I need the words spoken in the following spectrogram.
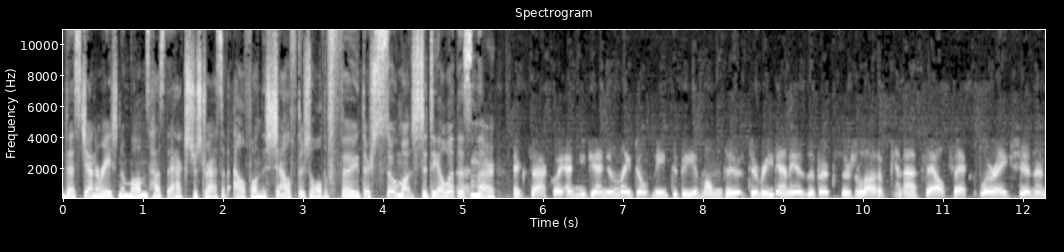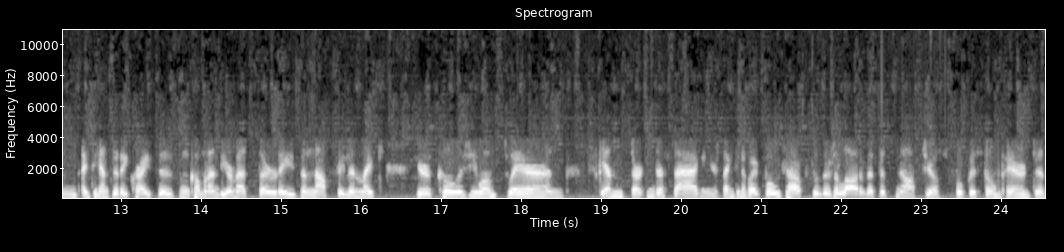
This generation of mums has the extra stress of elf on the shelf. There's all the food. There's so much to deal with, isn't there? Exactly. And you genuinely don't need to be a mum to, to read any of the books. There's a lot of kind of self exploration and identity crisis and coming into your mid 30s and not feeling like you're as cool as you once were and skin starting to sag and you're thinking about Botox. So there's a lot of it that's not just focused on parenting.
